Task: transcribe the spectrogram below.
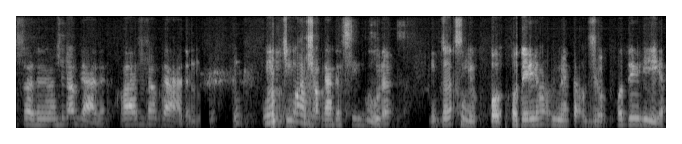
fazer uma jogada. Qual é a jogada? Não tinha uma jogada segura. Então, assim, eu poderia movimentar o jogo? Poderia.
